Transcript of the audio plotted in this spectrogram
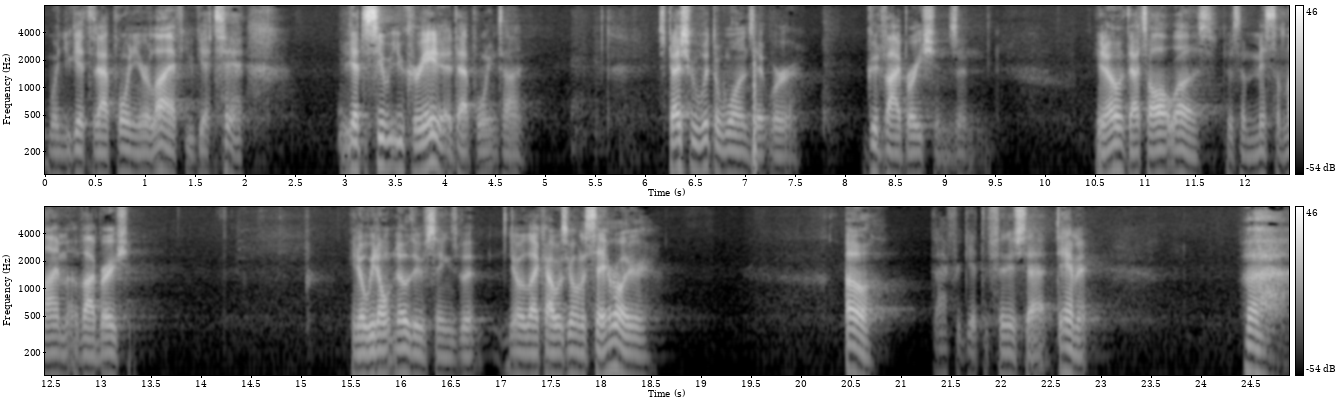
when you get to that point in your life, you get to you get to see what you created at that point in time. Especially with the ones that were good vibrations and you know, that's all it was. Just a misalignment of vibration. You know, we don't know those things, but you know, like I was going to say earlier. Oh, I forget to finish that? Damn it. no,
